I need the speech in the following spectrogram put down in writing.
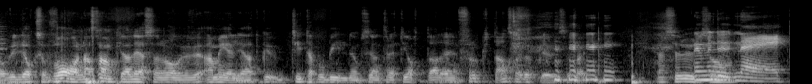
Jag vill också varna samtliga läsare av Amelia att titta på bilden på sidan 38. Det är en fruktansvärd upplevelse faktiskt. Den ser ut Nej, som du, nej.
